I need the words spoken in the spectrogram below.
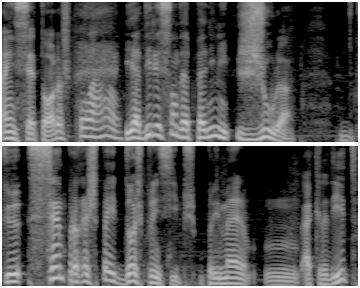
em 7 horas. Uau. E a direção da Panini jura que sempre respeita dois princípios. O primeiro, hum, acredito,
